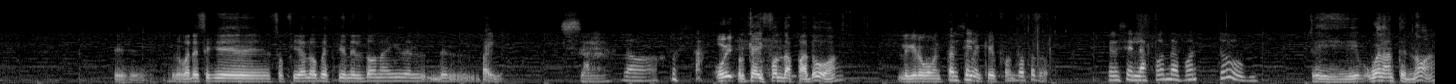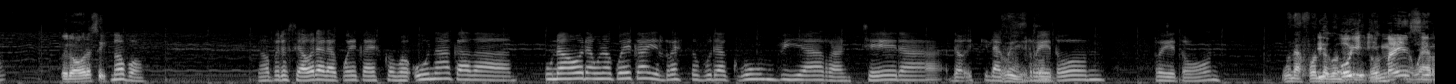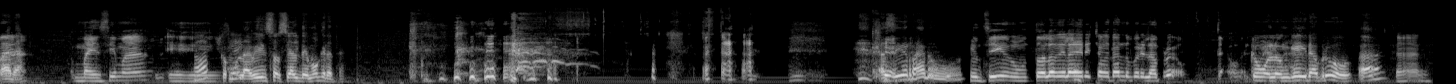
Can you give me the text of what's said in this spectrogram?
Sí, sí. Pero parece que Sofía López tiene el don ahí del, del baile. Sí. No. Porque hay fondas para todo, ¿eh? Le quiero comentar también que hay fondas para todo. Pero si en la fonda pone todo. Sí, bueno, antes no, ¿eh? Pero ahora sí. No, pues. No, pero si ahora la cueca es como una cada una hora una cueca y el resto pura cumbia, ranchera, no, es que la reggaetón, reggaetón. Una fonda con Oye, y más encima, más encima eh, como la vida socialdemócrata. Así de raro. Sí, como todos los de la derecha votando por el apruebo. Como Longueira apruebo, ¿ah?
